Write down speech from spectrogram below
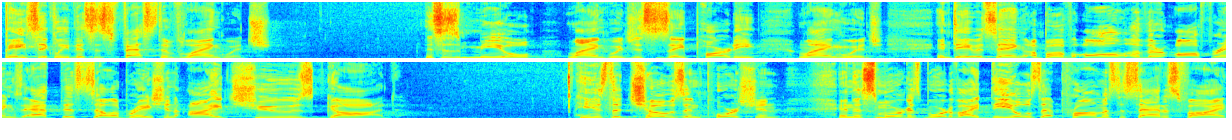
Basically, this is festive language. This is meal language. This is a party language. And David's saying, above all other offerings at this celebration, I choose God. He is the chosen portion. In the smorgasbord of ideals that promise to satisfy,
